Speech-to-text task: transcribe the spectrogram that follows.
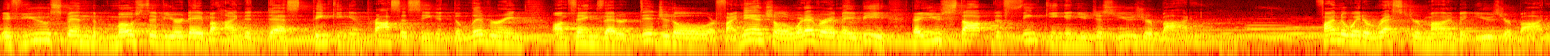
If you spend most of your day behind a desk thinking and processing and delivering on things that are digital or financial or whatever it may be, that you stop the thinking and you just use your body. Find a way to rest your mind but use your body.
